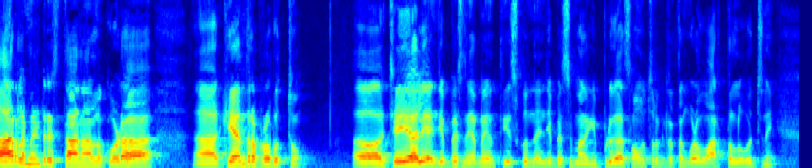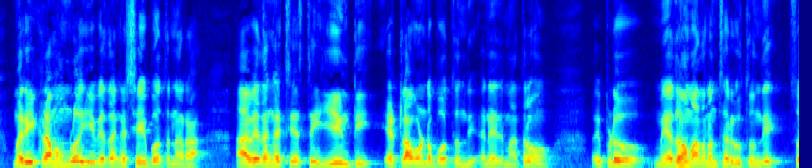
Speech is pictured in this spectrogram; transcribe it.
పార్లమెంటరీ స్థానాలను కూడా కేంద్ర ప్రభుత్వం చేయాలి అని చెప్పేసి నిర్ణయం తీసుకుందని చెప్పేసి మనకి ఇప్పుడుగా సంవత్సరం క్రితం కూడా వార్తలు వచ్చినాయి. మరి ఈ క్రమంలో ఈ విధంగా చేయబోతున్నారా? ఆ విధంగా చేస్తే ఏంటి? ఎట్లా ఉండబోతుంది? అనేది మాత్రం ఇప్పుడు మేధోమదనం జరుగుతుంది. సో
